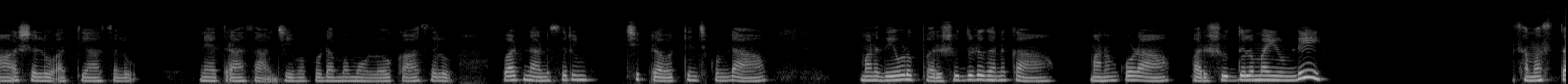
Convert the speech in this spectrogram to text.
ఆశలు అత్యాశలు నేత్రాస జీవపుడంబము లోకాశలు వాటిని అనుసరించి ప్రవర్తించకుండా మన దేవుడు పరిశుద్ధుడు గనక మనం కూడా పరిశుద్ధులమై ఉండి సమస్త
